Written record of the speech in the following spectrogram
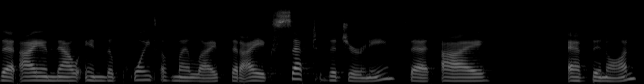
that I am now in the point of my life that I accept the journey that I have been on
